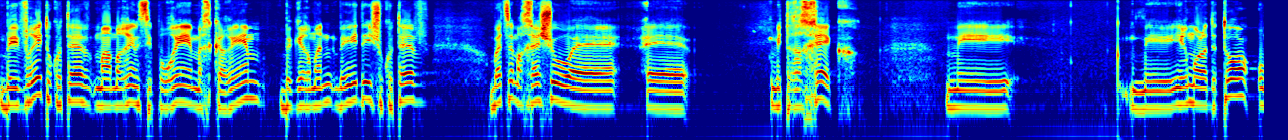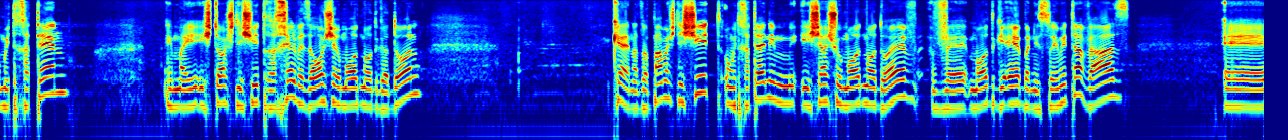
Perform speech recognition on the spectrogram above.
בעברית הוא כותב מאמרים, סיפורים, מחקרים, בגרמנ... ביידיש הוא כותב, בעצם אחרי שהוא אה, אה, מתרחק מ... מעיר מולדתו, הוא מתחתן עם אשתו השלישית רחל, וזה אושר מאוד מאוד גדול. כן, אז בפעם השלישית הוא מתחתן עם אישה שהוא מאוד מאוד אוהב ומאוד גאה בנישואים איתה, ואז, אה,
